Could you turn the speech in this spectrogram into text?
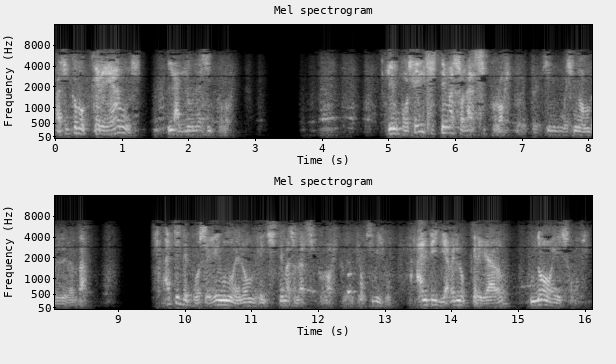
así como creamos la luna psicológica. Quien posee el sistema solar psicológico dentro de sí mismo es un hombre de verdad. Antes de poseer uno el, hombre, el sistema solar psicológico dentro de sí mismo, antes de haberlo creado, no es hombre.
